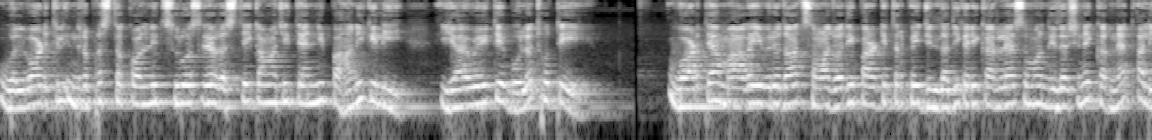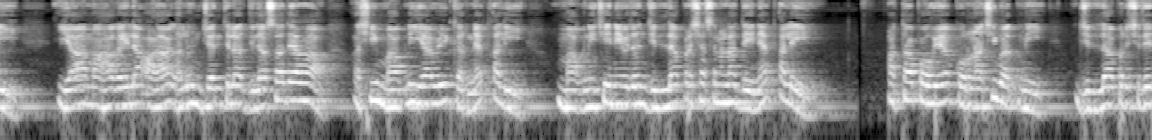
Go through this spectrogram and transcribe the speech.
वलवाड येथील इंद्रप्रस्थ कॉलनीत सुरू असलेल्या रस्ते कामाची त्यांनी पाहणी केली. यावेळी ते बोलत होते. वाढत्या महागाई विरोधात समाजवादी पार्टीतर्फे जिल्हाधिकारी कार्यालयासमोर निदर्शने करण्यात आली. या महागाईला आळा घालून जनतेला दिलासा द्यावा अशी मागणी यावेळी करण्यात आली. मागणीचे निवेदन जिल्हा प्रशासनाला देण्यात आले. आता पाहूया कोरोनाची बातमी. जिल्हा परिषदेत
